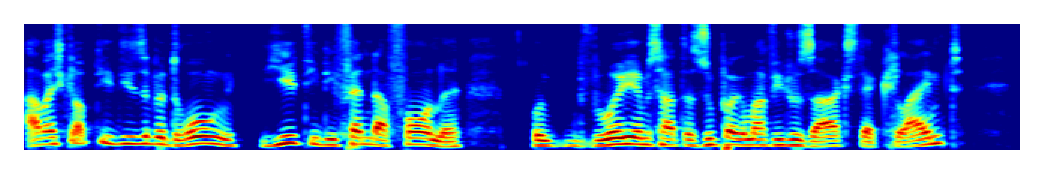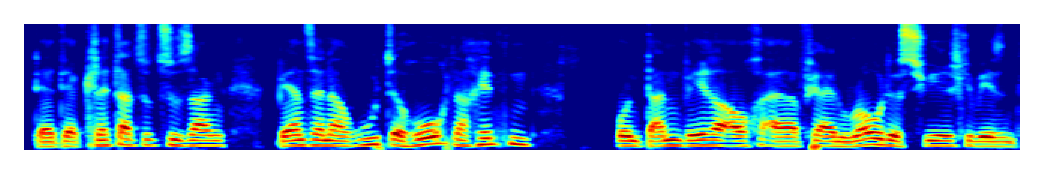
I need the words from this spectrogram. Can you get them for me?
aber ich glaube, die, diese Bedrohung hielt die Defender vorne und Williams hat das super gemacht, wie du sagst, der climbed, der, der klettert sozusagen während seiner Route hoch nach hinten und dann wäre auch äh, für einen Rhodes schwierig gewesen,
